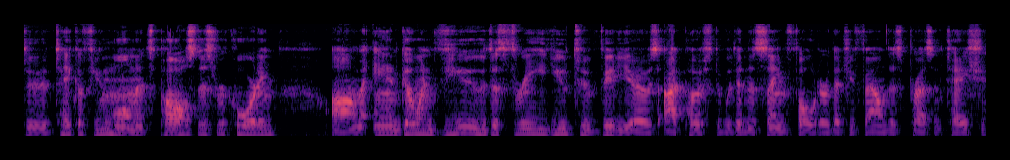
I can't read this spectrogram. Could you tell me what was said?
to take a few moments, pause this recording, um, and go and view the three YouTube videos I posted within the same folder that you found this presentation.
